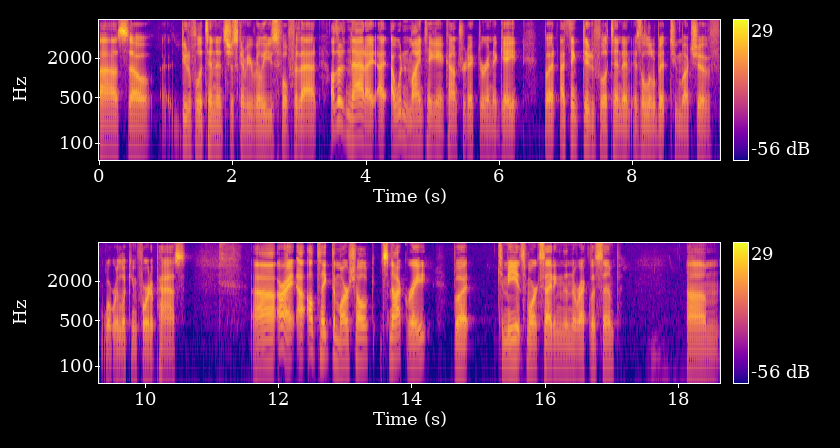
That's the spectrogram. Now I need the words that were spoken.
Uh, so uh, Dutiful Attendant is just going to be really useful for that. Other than that, I, I, I wouldn't mind taking a Contradict or a Negate, but I think Dutiful Attendant is a little bit too much of what we're looking for to pass. Uh, all right, I'll take the Marsh Hulk. It's not great, but to me, it's more exciting than the Reckless Imp. Um,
